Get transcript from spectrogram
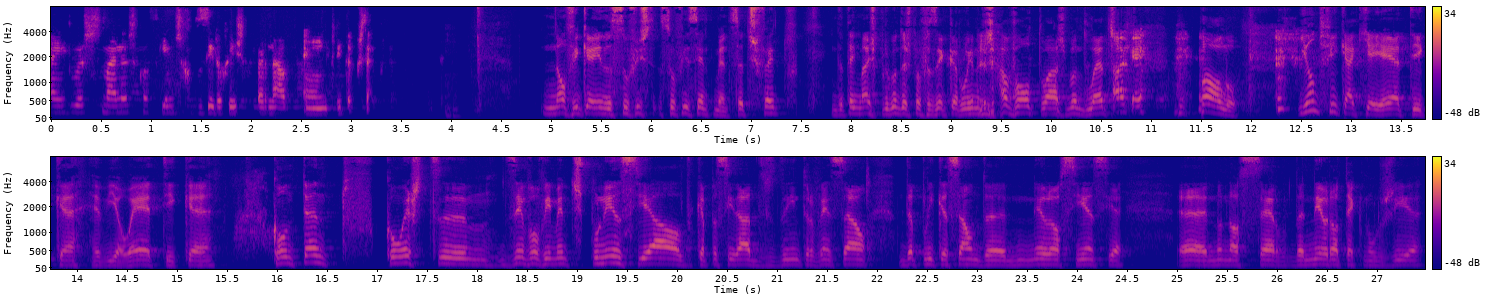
em duas semanas conseguimos reduzir o risco de burnout em 30%. Não fiquei ainda sufic suficientemente satisfeito. Ainda tenho mais perguntas para fazer, Carolina. Já volto às bandeletes. Ok. Paulo, e onde fica aqui a ética, a bioética, com tanto, com este desenvolvimento exponencial de capacidades de intervenção, de aplicação da neurociência uh, no nosso cérebro, da neurotecnologia?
